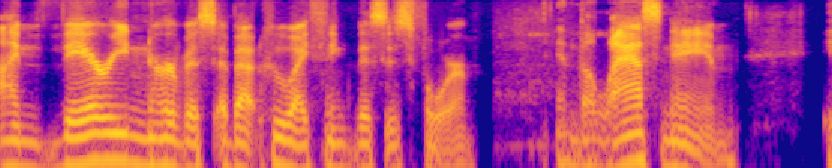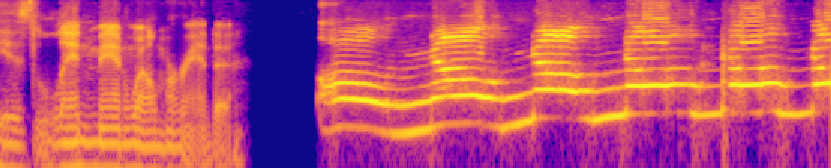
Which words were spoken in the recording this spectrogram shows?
I'm very nervous about who I think this is for. And the last name is Lin Manuel Miranda. Oh no, no, no, no, no,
